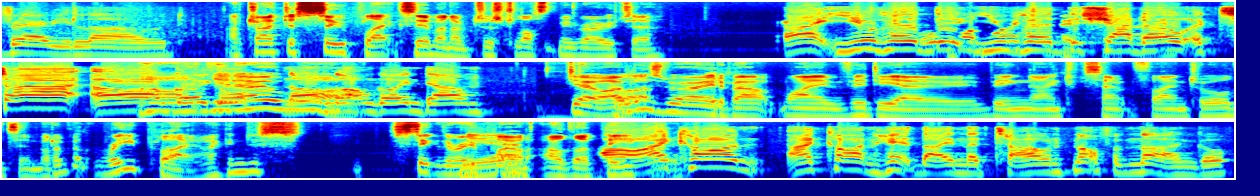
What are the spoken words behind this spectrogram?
Very loud. I've tried to suplex him and I've just lost my rotor. Right, you heard the Oh, you heard the goodness. shadow attack. Oh, I'm Oh, going you up. know No, I'm not. I'm going down. Joe, I was worried about my video being 90% flying towards him, but I've got the replay. I can just stick the replay Yeah. on other people. Oh, I can't. I can't hit that in the town. Not from that angle.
